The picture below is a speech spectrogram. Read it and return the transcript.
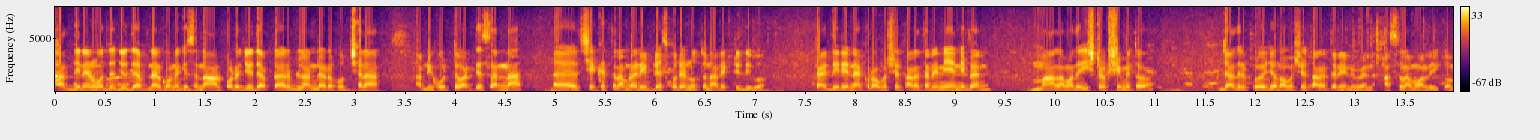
সাত দিনের মধ্যে যদি আপনার কোনো কিছু নেওয়ার পরে যদি আপনার ব্লান্ডার হচ্ছে না, আপনি করতে পারতেছেন না সেক্ষেত্রে আমরা রিপ্লেস করে নতুন আরেকটি দিব। তাই দেরি না করে অবশ্যই তাড়াতাড়ি নিয়ে নেবেন। মাল আমাদের স্টক সীমিত। যাদের প্রয়োজন অবশ্যই তাড়াতাড়ি নেবেন। আসসালামু আলাইকুম।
